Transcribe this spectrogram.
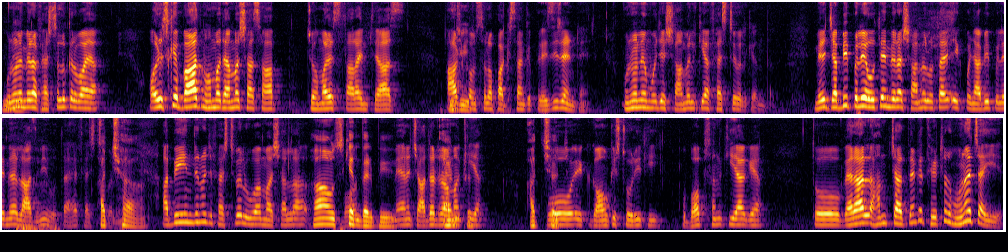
उन्होंने मेरा फेस्टिवल करवाया और इसके बाद मोहम्मद अहमद शाह साहब जो हमारे Sitara Imtiaz art council of Pakistan के प्रेसिडेंट हैं उन्होंने मुझे शामिल किया फेस्टिवल के अंदर। मेरे जब भी प्ले होते हैं मेरा शामिल होता है एक पंजाबी प्ले मेरा लाजमी होता है फेस्टिवल अच्छा। अभी इन दिनों जो फेस्टिवल हुआ माशाल्लाह हाँ उसके अंदर भी। मैंने चादर ड्रामा किया। अच्छा वो एक गाँव की स्टोरी थी वो बहुत पसंद किया गया। तो बहरहाल हम चाहते हैं कि थिएटर होना चाहिए।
